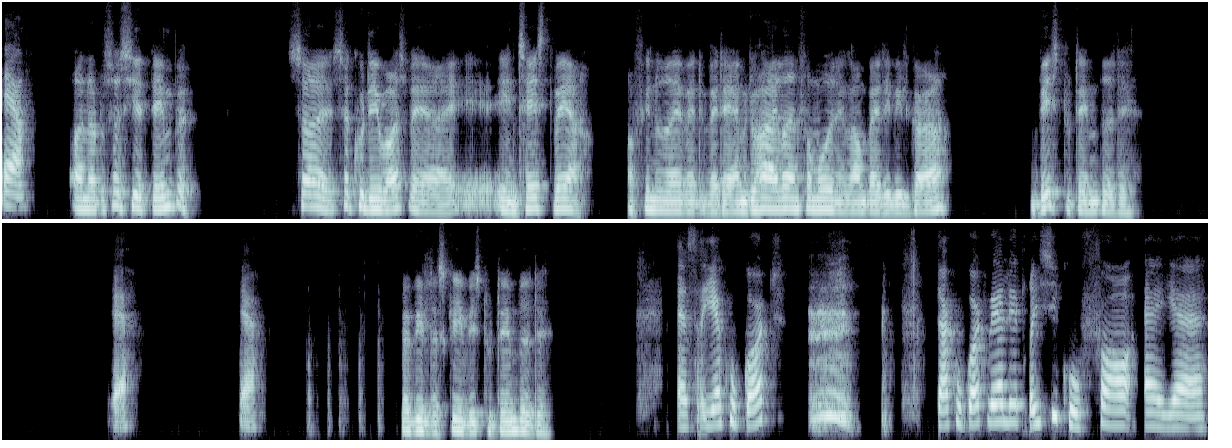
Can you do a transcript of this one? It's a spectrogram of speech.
Ja, og når du så siger dæmpe, så, så kunne det jo også være øh, en test værd at finde ud af, hvad, det- hvad det er, men du har allerede en formodning om, hvad det ville gøre, hvis du dæmpede det. ja, ja. Hvad ville der ske, hvis du dæmpede det? Altså, jeg kunne godt, der kunne godt være lidt risiko for, at jeg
